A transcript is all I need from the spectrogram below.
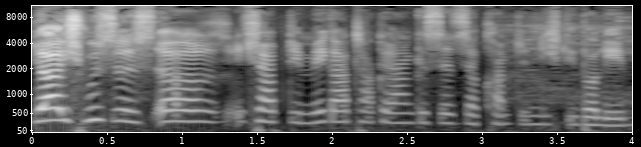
Ja, ich wusste es. Äh, ich habe die Mega-Attacke angesetzt. Er konnte nicht überleben.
